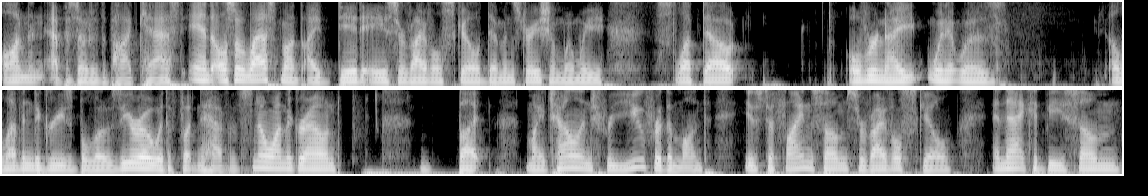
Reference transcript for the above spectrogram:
on an episode of the podcast. And also last month, I did a survival skill demonstration when we slept out overnight when it was 11 degrees below zero with a foot and a half of snow on the ground. But my challenge for you for the month is to find some survival skill and that could be some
